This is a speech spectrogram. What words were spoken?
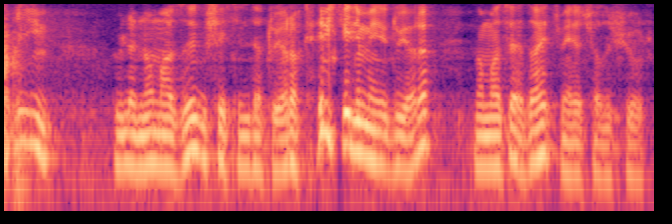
Rahim. Böyle namazı bir şekilde duyarak, her kelimeyi duyarak namazı eda etmeye çalışıyor.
